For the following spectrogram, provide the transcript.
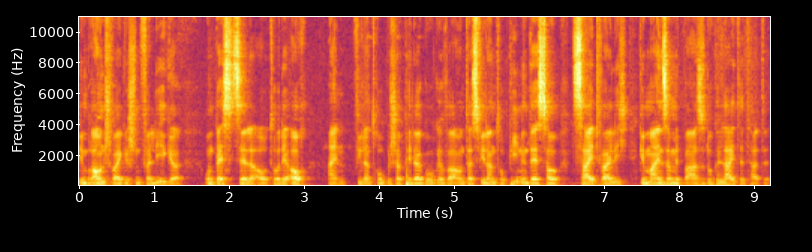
dem braunschweigischen Verleger und Bestsellerautor, der auch ein philanthropischer Pädagoge war und das Philanthropien in Dessau zeitweilig gemeinsam mit Basedow geleitet hatte.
